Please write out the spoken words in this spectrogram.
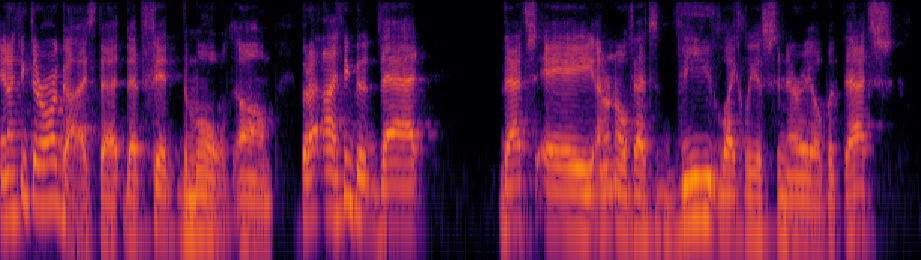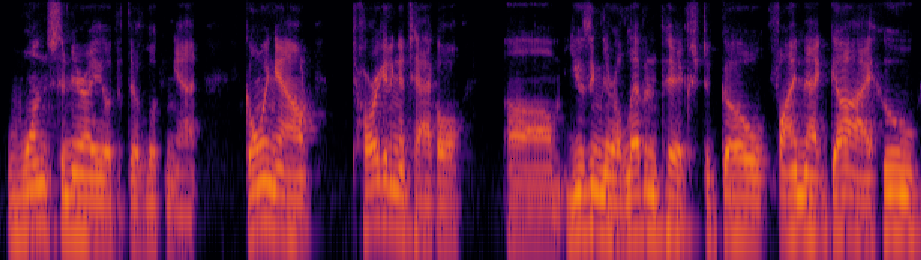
And I think there are guys that that fit the mold. Um, but I, I think that that that's a I don't know if that's the likeliest scenario, but that's one scenario that they're looking at going out, targeting a tackle, um, using their 11 picks to go find that guy who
